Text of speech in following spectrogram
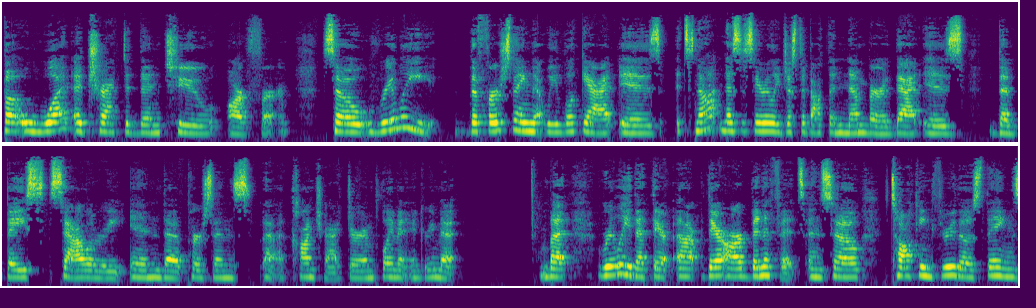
But what attracted them to our firm? So, really, the first thing that we look at is it's not necessarily just about the number that is the base salary in the person's uh, contract or employment agreement but really that there are there are benefits and so talking through those things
